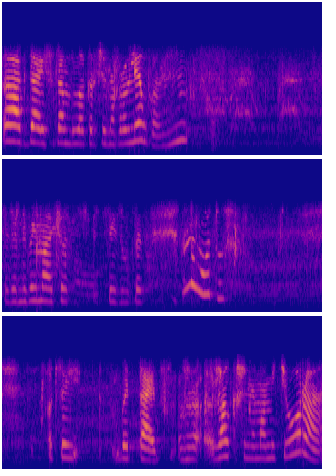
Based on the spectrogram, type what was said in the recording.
Так, да, если там была, короче, одна проблемка. Ну, я даже не понимаю, что цей звук. так- Ну, вот тут. Оцей бет-тайп. Ж- Жалко, що нема метеора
